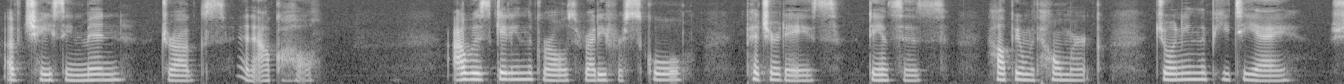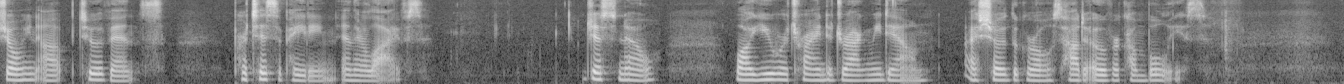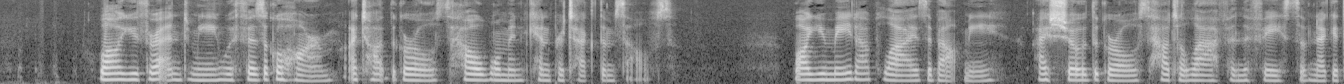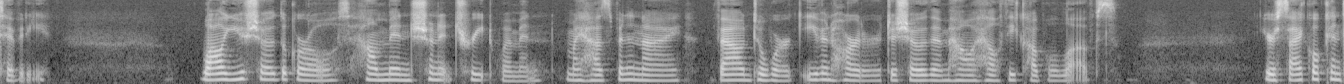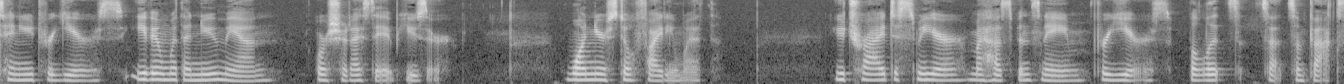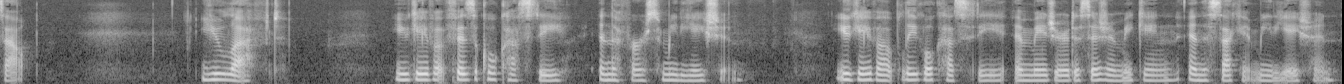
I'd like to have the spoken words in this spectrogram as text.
of chasing men, drugs, and alcohol. I was getting the girls ready for school, picture days, dances, helping with homework, joining the PTA, showing up to events, participating in their lives. Just know, while you were trying to drag me down, I showed the girls how to overcome bullies. While you threatened me with physical harm, I taught the girls how a woman can protect themselves. While you made up lies about me, I showed the girls how to laugh in the face of negativity. While you showed the girls how men shouldn't treat women, my husband and I vowed to work even harder to show them how a healthy couple loves. Your cycle continued for years, even with a new man, or should I say abuser, one you're still fighting with. You tried to smear my husband's name for years, but let's set some facts out. You left. You gave up physical custody in the first mediation. You gave up legal custody and major decision making in the second mediation.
